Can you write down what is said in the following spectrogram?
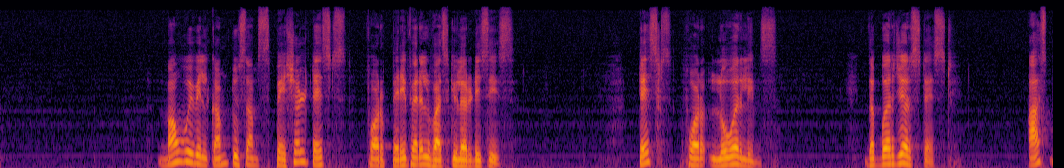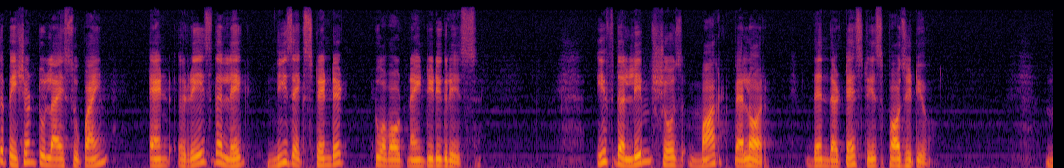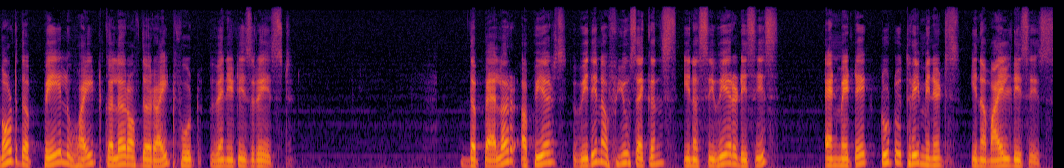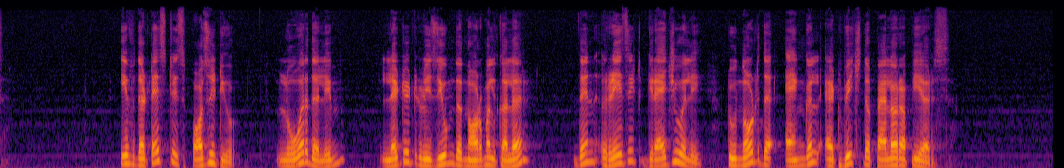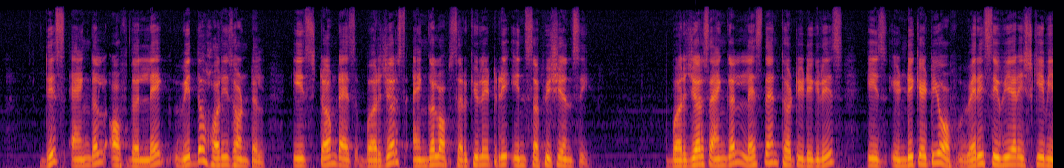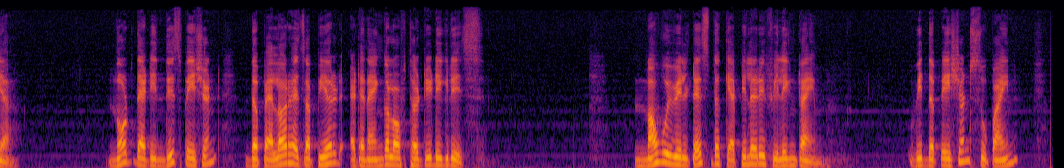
Now we will come to some special tests for peripheral vascular disease. Tests for lower limbs. The Buerger's test. Ask the patient to lie supine and raise the leg knees extended to about 90 degrees. If the limb shows marked pallor, then the test is positive. Note the pale white color of the right foot when it is raised. The pallor appears within a few seconds in a severe disease and may take 2 to 3 minutes in a mild disease. If the test is positive, lower the limb, let it resume the normal color, then raise it gradually to note the angle at which the pallor appears. This angle of the leg with the horizontal is termed as Buerger's angle of circulatory insufficiency. Buerger's angle less than 30 degrees is indicative of very severe ischemia. Note that in this patient, the pallor has appeared at an angle of 30 degrees. Now we will test the capillary filling time. With the patient supine,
